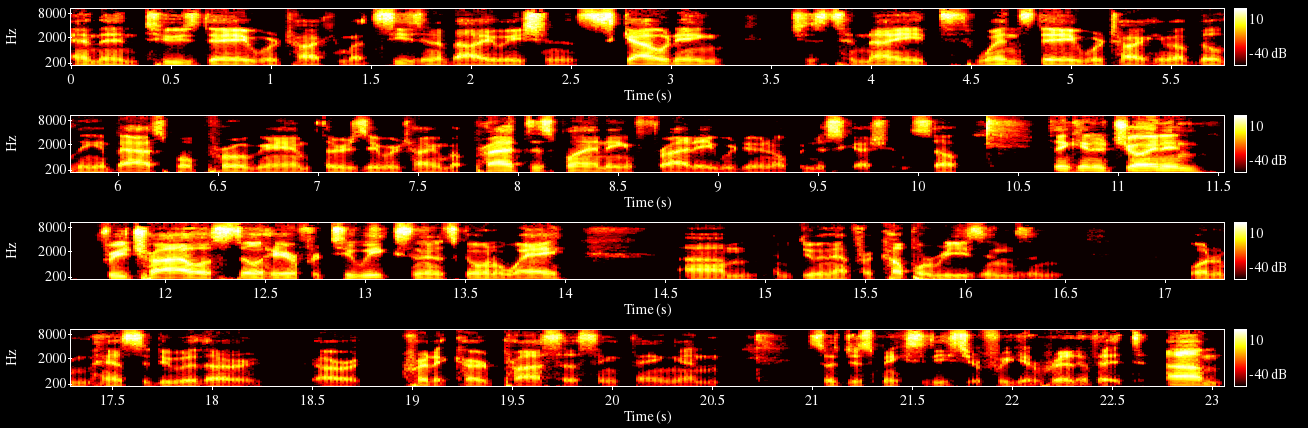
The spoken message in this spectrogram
and then Tuesday we're talking about season evaluation and scouting, which is tonight. Wednesday we're talking about building a basketball program. Thursday we're talking about practice planning. Friday we're doing open discussion. So thinking of joining. Free trial is still here for two weeks, and then it's going away. Um, I'm doing that for a couple reasons, and one of them has to do with our our credit card processing thing and so it just makes it easier if we get rid of it. Um,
